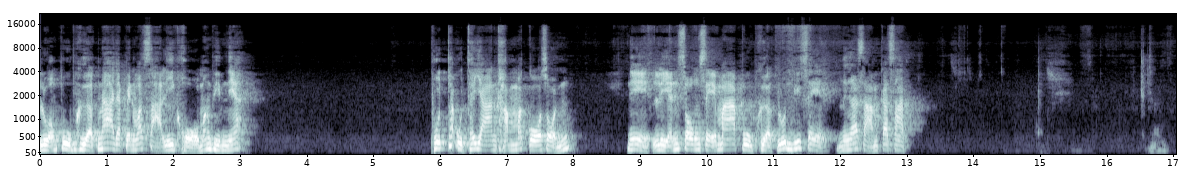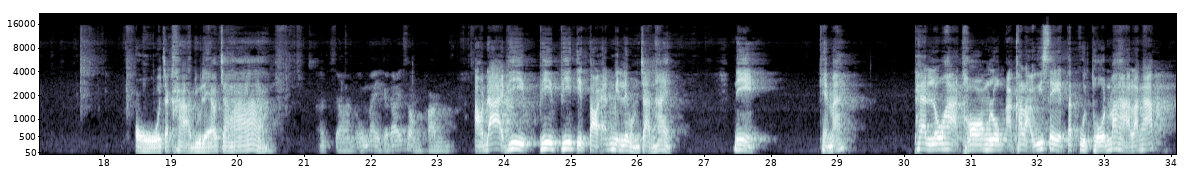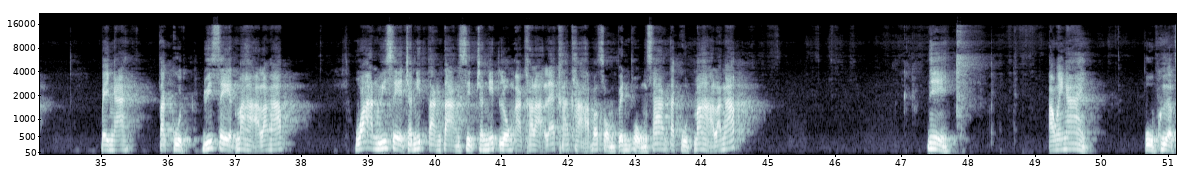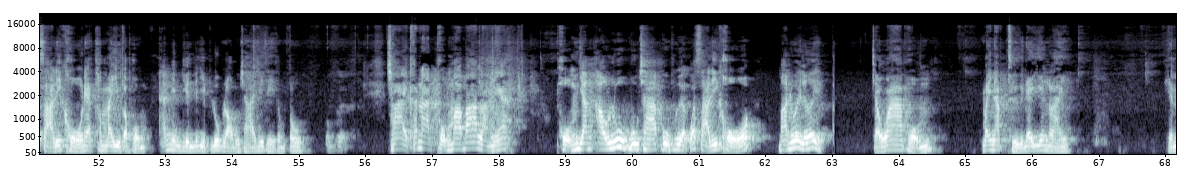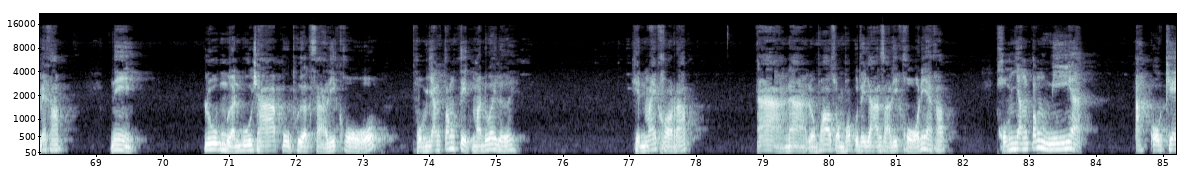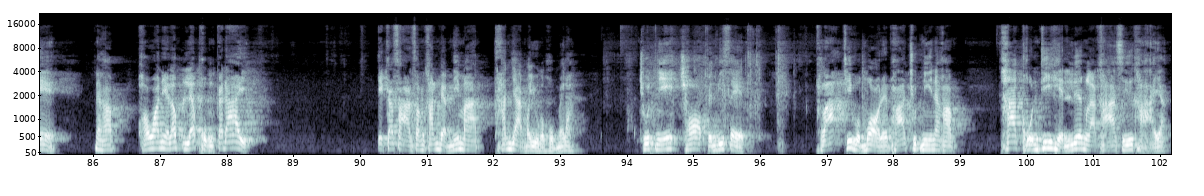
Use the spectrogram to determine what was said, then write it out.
หลวงปู่เผือกน่าจะเป็นวัดสาลีโขมั้งพิมพ์เนี้ย พุทธอุทยานธรรมโกศล นี่เหรียญทรงเสมาปู่เผือกรุ่นพิเศษ เนื้อสามกษัตริย์ โอ้จะขาดอยู่แล้วจ้า อาจารย์องค์ไหนก็ได้สองพันเอาได้พี่พี่พี่ติดต่อแอดมินเลยผมจัดให้ นี่ เห็นไหม แผ่นโลหะทองลงอักขระวิเศษ ตะกรุดโทนมหาระงับ เป็นไง ตะกรุดวิเศษมหาระงับ ว่านวิเศษชนิดต่างๆสิบชนิดลงอักขระและคาถาผสมเป็นผงสร้างตะกรุดมหาระงับ นี่ เอาง่ายๆ ปู่เผือกสาลีโขเนี่ยทำไมอยู่กับผมแอดมินยืนไปหยิบรูปหล่อบูชายพี่ทีตรงตู้ผมเพื่อใช่ขนาดผมมาบ้านหลังเนี้ย ผมยังเอารูปบูชาปู่เผือกวัดสาลีโขมาด้วยเลย จะว่าผมไม่นับถือได้เยี่ยงไร เห็นไหมครับ นี่ รูปเหมือนบูชาปู่เผือกสาลีโข ผมยังต้องติดมาด้วยเลย เห็นไหมขอรับ อ่านะหลวงพ่อสมภพอุทยานสาลีโขเนี่ยครับ ผมยังต้องมีอะอะโอเคนะครับ เพราะว่าเนี่ยแล้วแล้วผมก็ได้ เอกสารสำคัญแบบนี้มาท่านอยากมาอยู่กับผมไหมล่ะ ชุดนี้ชอบเป็นพิเศษ พระที่ผมบอกเลยพระชุดนี้นะครับ ถ้าคนที่เห็นเรื่องราคาซื้อขายอะ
